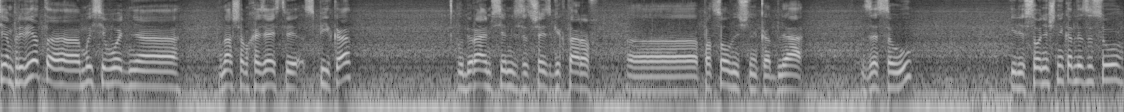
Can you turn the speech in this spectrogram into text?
Всем привет! Э, Мы сегодня в нашем хозяйстве Спика убираем 76 гектаров э, подсолнечника для ЗСУ или соняшника для ЗСУ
